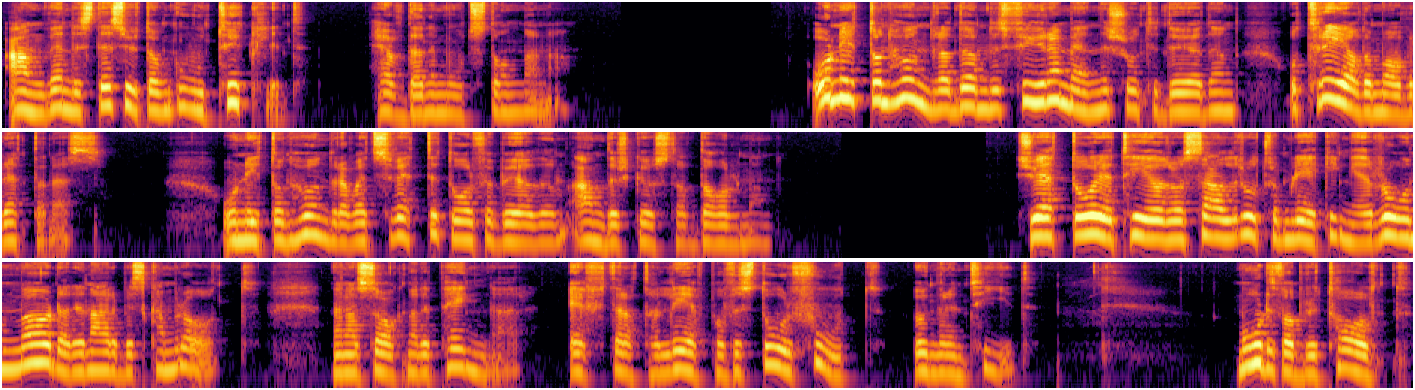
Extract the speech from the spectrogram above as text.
användes dessutom godtyckligt, hävdade motståndarna. År 1900 dömdes fyra människor till döden och tre av dem avrättades. År 1900 var ett svettigt år för böden Anders Gustav Dahlman. 21-årige Theodor Sallroth från Blekinge rånmördade en arbetskamrat när han saknade pengar efter att ha levt på för stor fot under en tid. Mordet var brutalt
